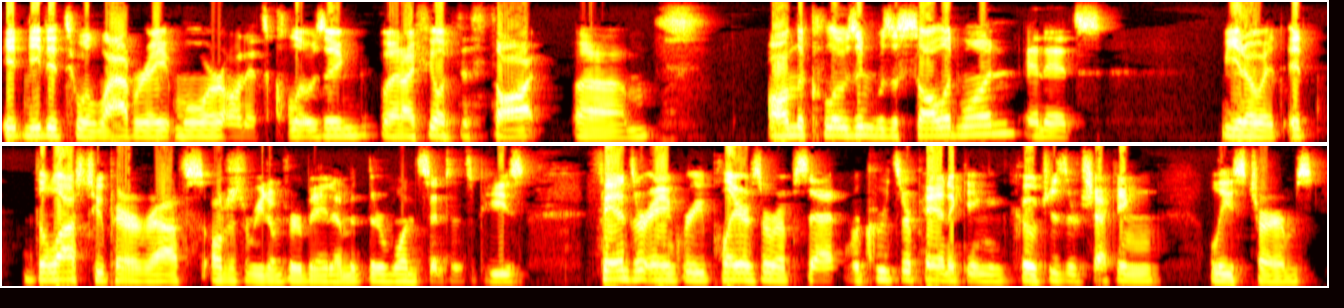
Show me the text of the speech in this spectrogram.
it needed to elaborate more on its closing, but I feel like the thought um, on the closing was a solid one, and it's you know it it the last two paragraphs I'll just read them verbatim. They're one sentence apiece. Fans are angry, players are upset, recruits are panicking, and coaches are checking lease terms.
